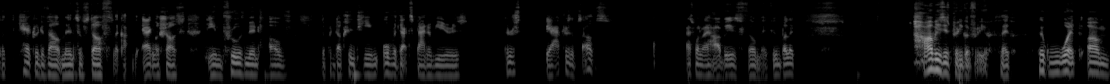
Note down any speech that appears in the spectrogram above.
like the character developments of stuff like uh, the angle shots, the improvement of the production team over that span of years, and just the actors themselves that's one of my hobbies, filmmaking. But like, hobbies is pretty good for you. Like, like what um,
